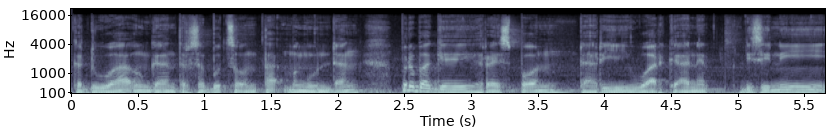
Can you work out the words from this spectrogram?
Kedua unggahan tersebut sontak mengundang berbagai respon dari warganet. Di sini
